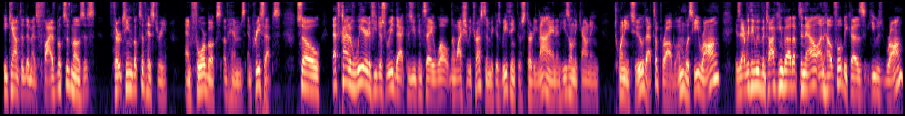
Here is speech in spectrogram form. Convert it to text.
He counted them as five books of Moses, 13 books of history, and four books of hymns and precepts. So that's kind of weird if you just read that because you can say, well, then why should we trust him? Because we think there's 39 and he's only counting 22. That's a problem. Was he wrong? Is everything we've been talking about up to now unhelpful because he was wrong?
